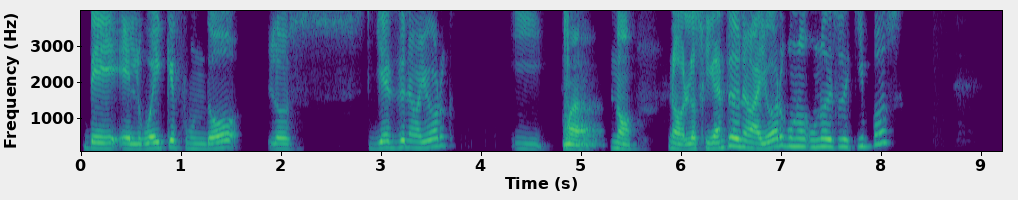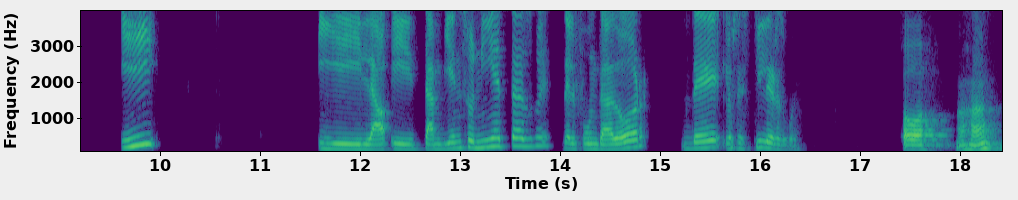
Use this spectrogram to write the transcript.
de el güey que fundó los Jets de Nueva York y ah. no, no, los Gigantes de Nueva York, uno, uno de esos equipos y y, la, y también son nietas, güey, del fundador de los Steelers, güey. Oh, ajá.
